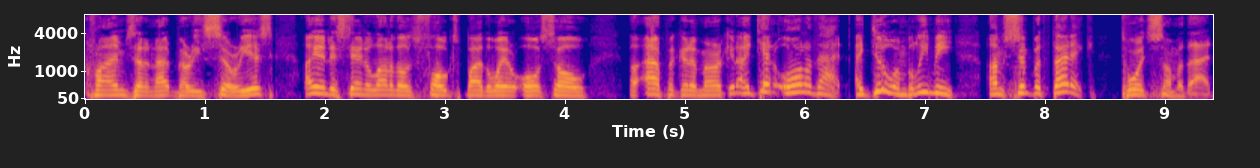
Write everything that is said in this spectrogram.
crimes that are not very serious. I understand a lot of those folks, by the way, are also uh, African American. I get all of that. I do. And believe me, I'm sympathetic towards some of that.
